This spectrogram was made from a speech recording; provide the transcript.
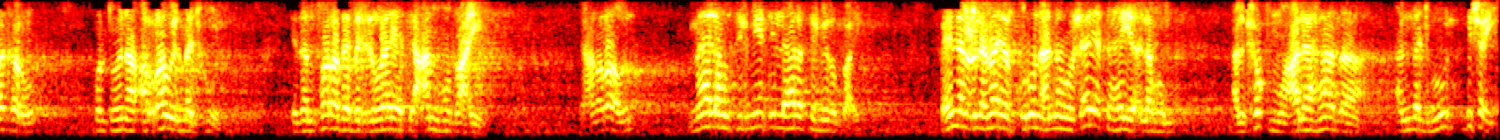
ذكروا قلت هنا الراوي المجهول. إذا انفرد بالرواية عنه ضعيف. يعني راوي ما له تلميذ إلا هذا التلميذ الضعيف. فإن العلماء يذكرون أنه لا يتهيأ لهم الحكم على هذا المجهول بشيء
